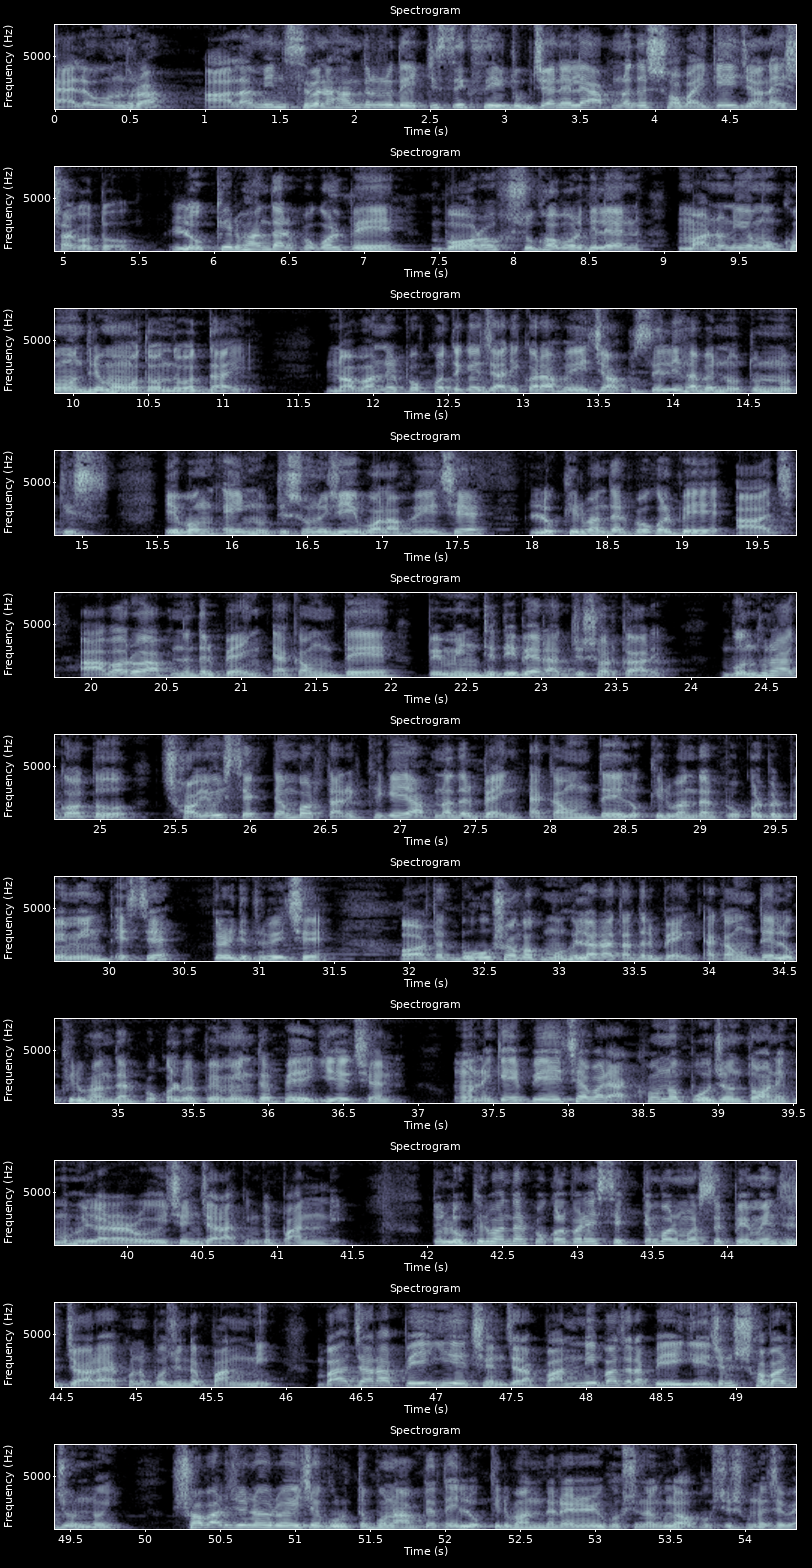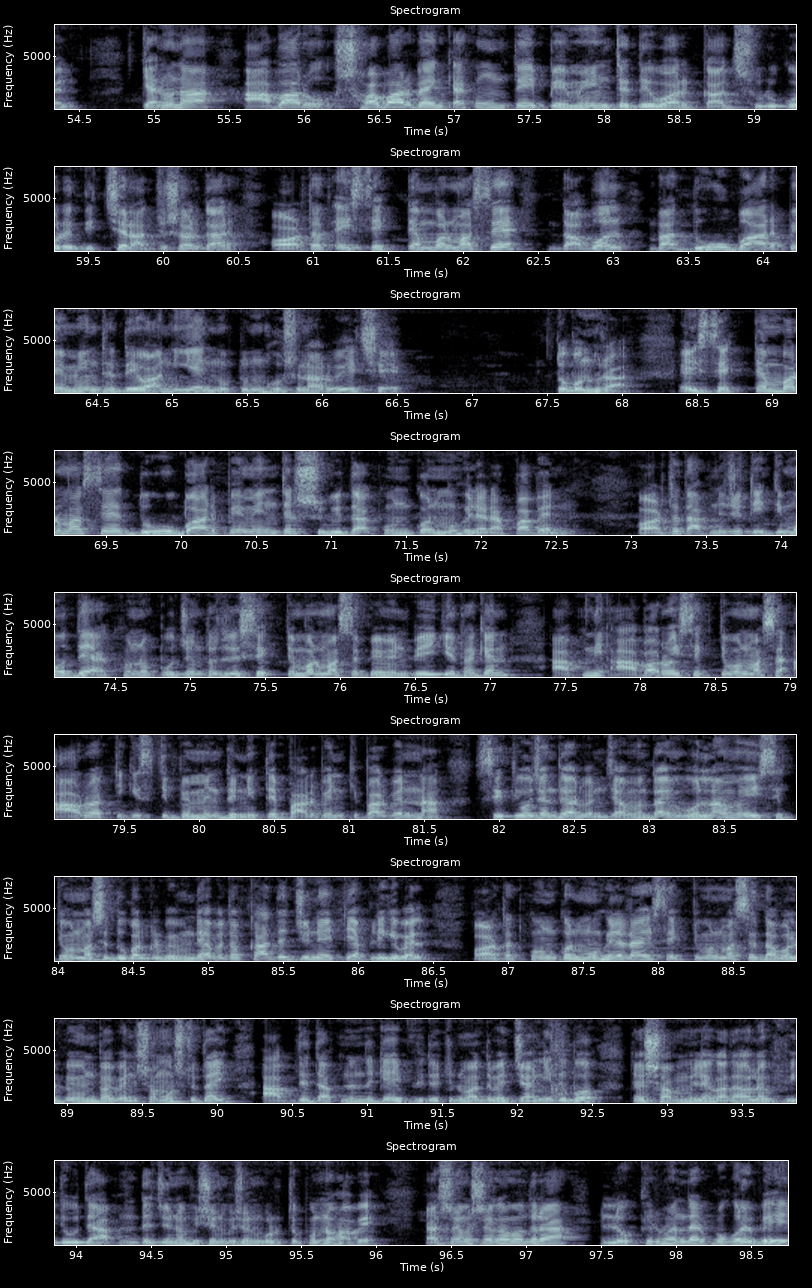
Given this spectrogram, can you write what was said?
Hello বন্ধুরা, Alamin seven hundred eighty six YouTube চ্যানেলে আপনাদের সবাইকেই জানাই স্বাগত। লক্ষ্মীর ভান্ডার প্রকল্পে বড় সুখবর দিলেন মাননীয় মুখ্যমন্ত্রী মমতা বন্দ্যোপাধ্যায়। নবান্নের পক্ষ থেকে জারি করা হয়েছে অফিসিয়ালিভাবে নতুন নোটিশ এবং এই নোটিশ অনুযায়ী বলা হয়েছে, লক্ষ্মীর ভান্ডার প্রকল্পে আজ আবারও আপনাদের ব্যাংক অ্যাকাউন্টে পেমেন্ট দেবে রাজ্য সরকার। বন্ধুরা, গত ছয়ই সেপ্টেম্বর তারিখ থেকেই আপনাদের ব্যাংক অ্যাকাউন্টে লক্ষ্মীর ভান্ডার প্রকল্পের পেমেন্ট এসে ক্রেডিট হয়েছে। অর্থাৎ বহু সংখ্যক মহিলারা তাদের ব্যাংক অ্যাকাউন্টে লক্ষ্মীর ভান্ডার প্রকল্পের পেমেন্টটা পেয়ে গিয়েছেন। অনেকেই পেয়েছে, আবার এখনও পর্যন্ত অনেক মহিলারা রয়েছেন যারা কিন্তু পাননি। তো লক্ষ্মীর ভান্ডার প্রকল্পের এই সেপ্টেম্বর মাসের পেমেন্ট যারা এখনও পর্যন্ত পাননি বা যারা পেয়ে গিয়েছেন, যারা পাননি বা যারা পেয়ে গিয়েছেন সবার জন্যই সবার জন্য রয়েছে গুরুত্বপূর্ণ আপডেট এই লক্ষ্মীর ভান্ডারের ঘোষণাগুলো অবশ্যই শুনে যাবেন। কেননা, আবারও সবার ব্যাংক অ্যাকাউন্টে পেমেন্ট দেওয়ার কাজ শুরু করে দিচ্ছে রাজ্য সরকার। অর্থাৎ এই সেপ্টেম্বর মাসে ডবল বা দুবার পেমেন্ট দেওয়া নিয়ে নতুন ঘোষণা রয়েছে। তো বন্ধুরা, এই সেপ্টেম্বর মাসে দুবার পেমেন্টের সুবিধা কোন কোন মহিলারা পাবেন? অর্থাৎ আপনি যদি ইতিমধ্যে এখনও পর্যন্ত যদি সেপ্টেম্বর মাসে পেমেন্ট পেয়ে গিয়ে থাকেন, আপনি আবারও ওই সেপ্টেম্বর মাসে আরও একটি কিস্তি পেমেন্ট নিতে পারবেন কি পারবেন না, সেটিও জানতে পারবেন। যেমনটা আমি বললাম, এই সেপ্টেম্বর মাসে দুবার করে পেমেন্ট দেওয়া হবে, তো কাদের জন্য এটি অ্যাপ্লিকেবল অর্থাৎ কোন কোন মহিলারা এই সেপ্টেম্বর মাসে ডাবল পেমেন্ট পাবেন? সমস্তটাই আপডেট আপনাদেরকে এই ভিডিওটির মাধ্যমে জানিয়ে দেবো। তাই সব মিলে কথা হলো, ভিডিওতে আপনাদের জন্য ভীষণ ভীষণ গুরুত্বপূর্ণ হবে। তার সঙ্গে সঙ্গে বন্ধুরা, লক্ষ্মীর ভান্ডার প্রকল্পে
